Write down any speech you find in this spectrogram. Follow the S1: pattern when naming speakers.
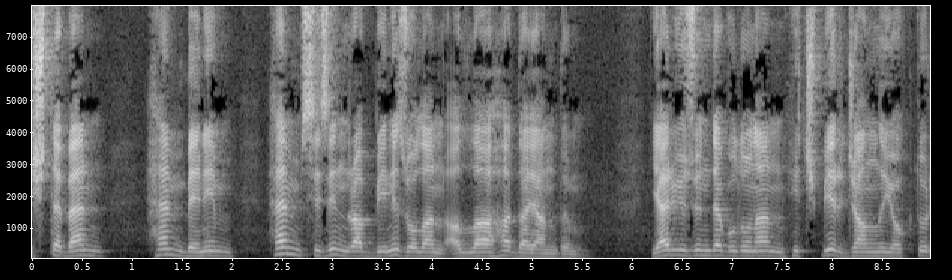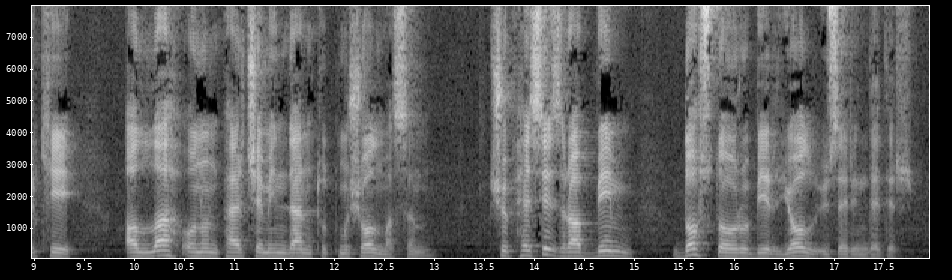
S1: İşte ben hem benim hem sizin Rabbiniz olan Allah'a dayandım. Yeryüzünde bulunan hiçbir canlı yoktur ki Allah onun perçeminden tutmuş olmasın. Şüphesiz Rabbim dosdoğru bir yol üzerindedir.''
